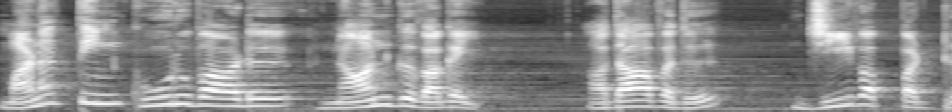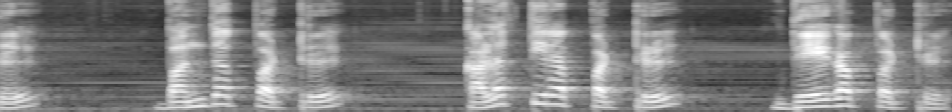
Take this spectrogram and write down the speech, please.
மனத்தின் கூறுபாடு நான்கு வகை. அதாவது ஜீவப்பற்று பந்தப்பற்று களத்திரப்பற்று தேகப்பற்று.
